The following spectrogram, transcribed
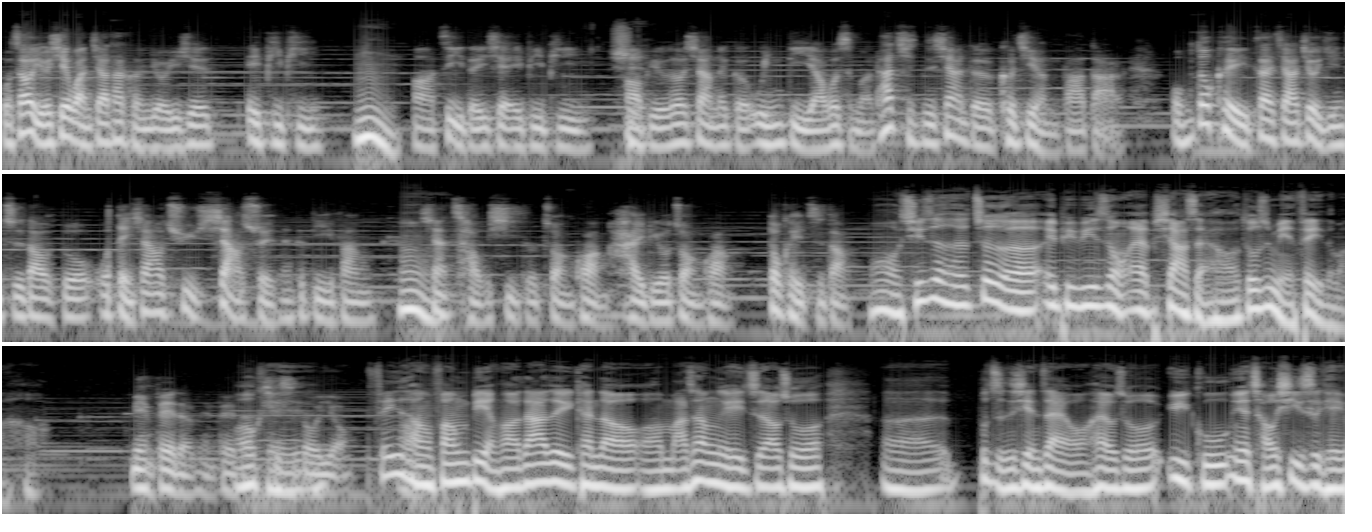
我知道有一些玩家他可能有一些 A P P，嗯。啊，自己的一些 A P P，是啊，比如说像那个 Windy 啊或什么，它其实现在的科技很发达，我们都可以在家就已经知道说，我等一下要去下水那个地方，嗯。现在潮汐的状况、海流状况都可以知道，哦，其实和这个 A P P 这种 App 下载哈都是免费的嘛哈。免费的，免费的 OK，其实都有，非常方便哈，大家可以看到呃，马上可以知道说，呃，不只是现在哦，还有说预估，因为潮汐是可以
